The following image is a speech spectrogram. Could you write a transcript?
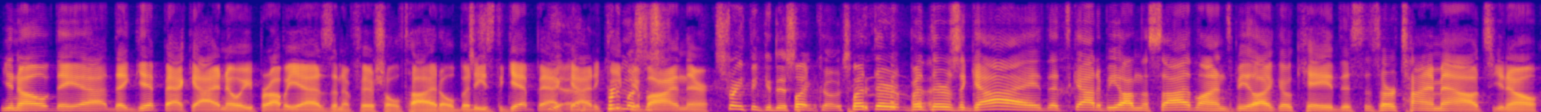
You know, they uh, the get back guy. I know he probably has an official title, but he's the get back Yeah, guy to keep you behind there. Strength and conditioning But, coach. but there, but there's a guy that's got to be on the sidelines, be like, okay, this is our timeouts. You know,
